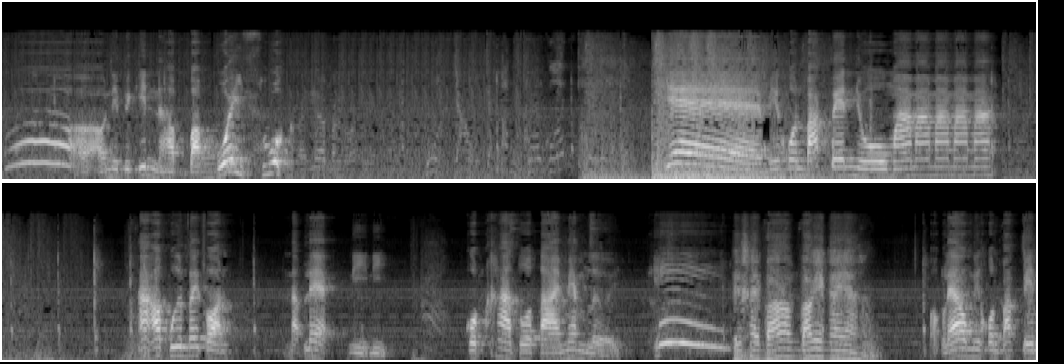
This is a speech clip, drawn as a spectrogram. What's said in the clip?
โอ้เอานี่ไปกินนะครับบักบวยสวก เย้ มีคนบักเป็นอยู่ มามามามามาอะเอาปืนไปก่อนอันดับแรก นี่นี่ กดฆ่าตัวตายแม่มเลยเอ๊ะไอ้ยใครบ้ามันบ้ายังไงอะบอกแล้วมีคนบักเป็น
